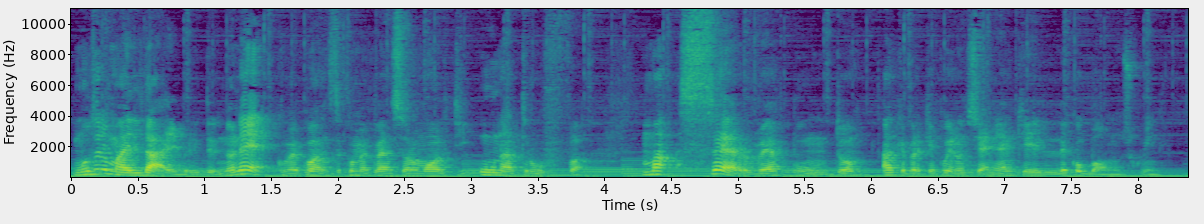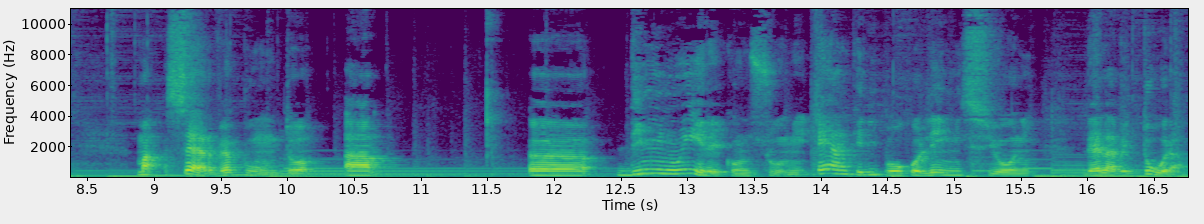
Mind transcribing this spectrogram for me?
motore mild hybrid non è come, come pensano molti una truffa, ma serve appunto, anche perché poi non si ha neanche l'eco bonus quindi, ma serve appunto a uh, diminuire i consumi e anche di poco le emissioni della vettura,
